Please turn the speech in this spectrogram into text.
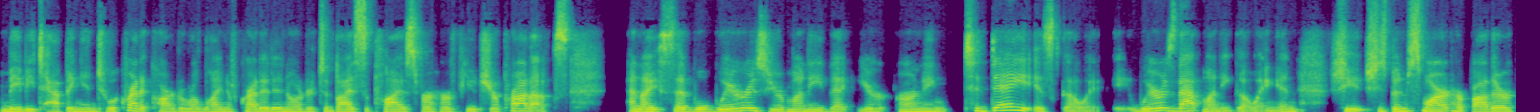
maybe tapping into a credit card or a line of credit in order to buy supplies for her future products. And I said, Well, where is your money that you're earning today is going? Where is that money going? And she she's been smart. Her father,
